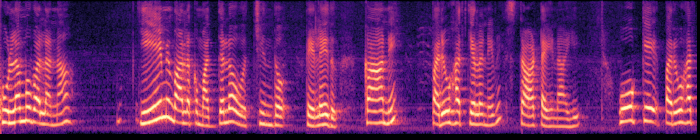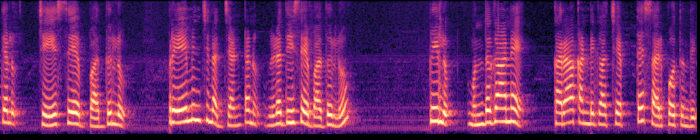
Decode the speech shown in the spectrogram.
కులము వలన ఏమి వాళ్ళకు మధ్యలో వచ్చిందో తెలియదు కానీ పరువు హత్యలు అనేవి స్టార్ట్ అయినాయి. ఓకే పరువు హత్యలు చేసే బదులు ప్రేమించిన జంటను విడదీసే బదులు వీళ్ళు ముందుగానే కరాఖండిగా చెప్తే సరిపోతుంది.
